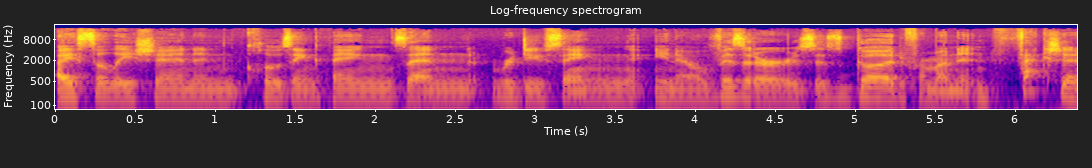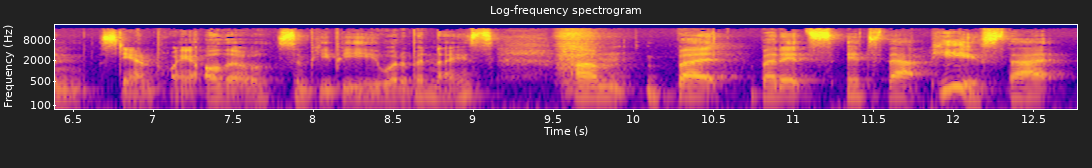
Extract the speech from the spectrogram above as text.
isolation and closing things and reducing, you know, visitors is good from an infection standpoint. Although some PPE would have been nice, um, but but it's it's that piece that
